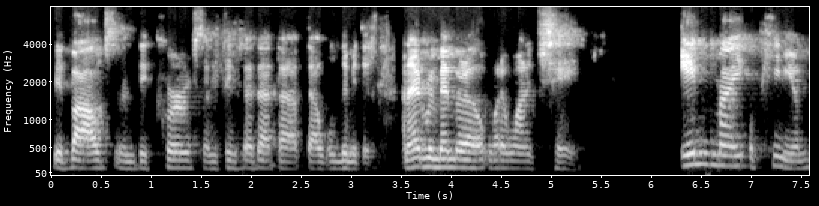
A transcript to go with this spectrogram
the valves and the curves and things like that that, that will limit it. And I remember what I wanted to say. In my opinion,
